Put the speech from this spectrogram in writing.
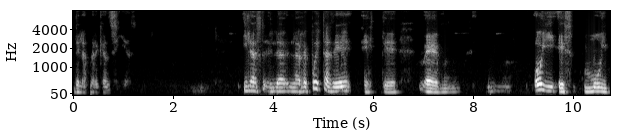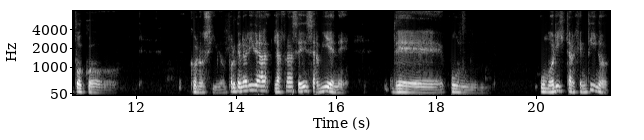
de las mercancías. Y las, las respuestas de este, eh, hoy es muy poco conocido, porque en realidad la frase esa viene de un humorista argentino,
